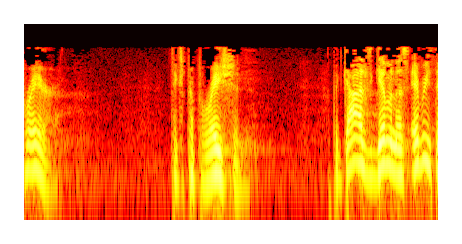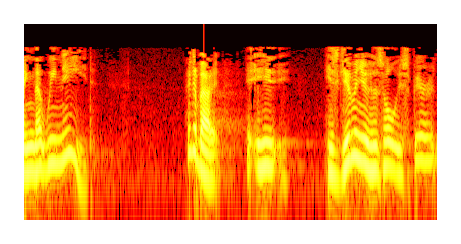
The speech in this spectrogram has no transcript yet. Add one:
prayer. It takes preparation. But God's given us everything that we need. Think about it. He, he's given you His Holy Spirit.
